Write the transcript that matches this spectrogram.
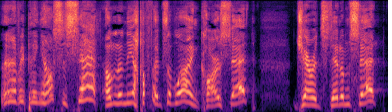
And then everything else is set other than the offensive line. Carr set. Jarrett Stidham set.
